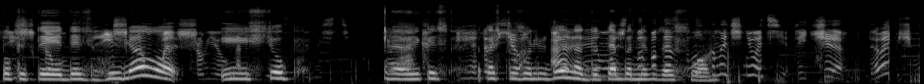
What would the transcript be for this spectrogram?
поки ти слишком, десь слишком гуляла, большую і щоб ответственность. е, якась, И это якась всё? чужа А, людина э, до может, тебе вы не пока с зайшла. двух начнете? Ты че? Давай, почему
